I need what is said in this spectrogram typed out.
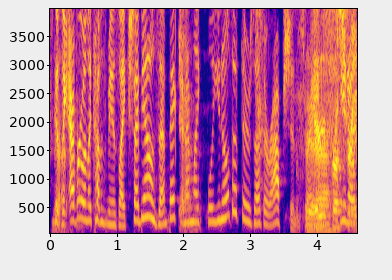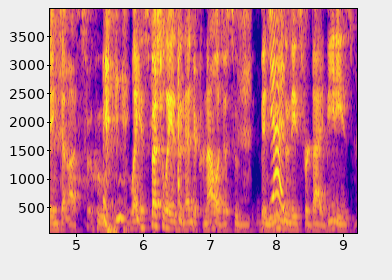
Because like everyone that comes to me is like, should I be on Ozempic? And I'm like, well, you know that there's other options, right? Yeah. Very You frustrating to us who like especially as an endocrinologist who've been Yes. using these for diabetes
